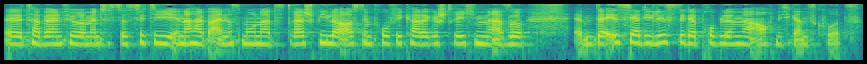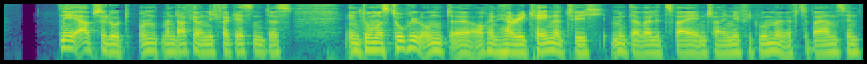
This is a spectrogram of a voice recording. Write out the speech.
äh, Tabellenführer Manchester City innerhalb eines Monats drei Spiele aus dem Profikader gestrichen. Also ähm, da ist ja die Liste der Probleme auch nicht ganz kurz. Nee, absolut. Und man darf ja auch nicht vergessen, dass in Thomas Tuchel und äh, auch in Harry Kane natürlich mittlerweile zwei entscheidende Figuren beim FC Bayern sind,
